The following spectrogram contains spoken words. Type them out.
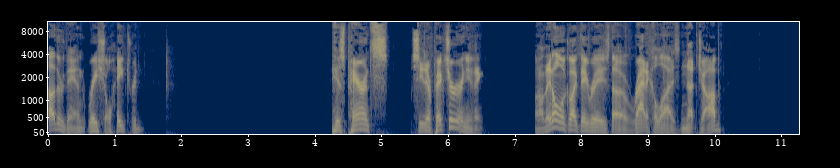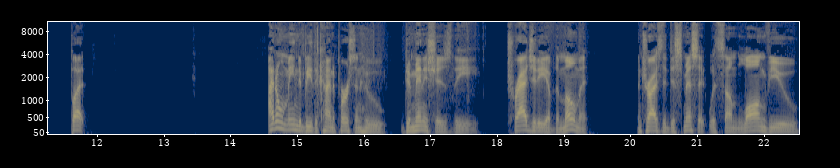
other than racial hatred. His parents see their picture and you think, well, they don't look like they raised a radicalized nut job. But I don't mean to be the kind of person who diminishes the tragedy of the moment and tries to dismiss it with some long view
